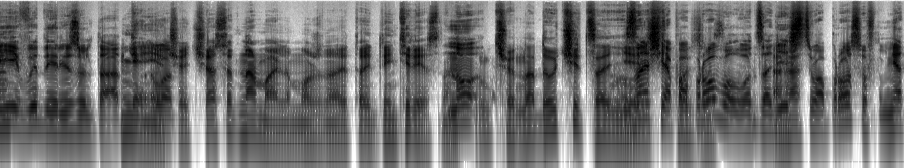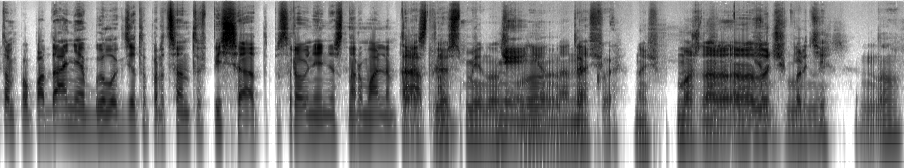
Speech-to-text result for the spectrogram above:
и выдай результат. Не, не, Вот. чё, час это нормально, можно, это, это интересно. Но Что, надо учиться, а знаешь, я попробовал вот за Ага. 10 вопросов, у меня там попадание было где-то процентов 50 по сравнению с нормальным А, тестом. плюс-минус. не, ну, не, на- нафиг, нафиг. Можно разочек пройти. Ну,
